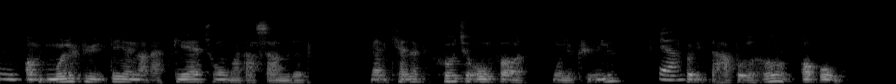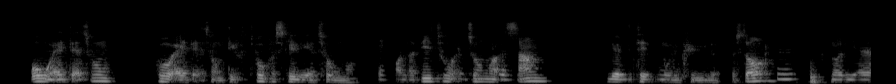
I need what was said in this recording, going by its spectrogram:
Mm. og molekyl, det er, når der er flere atomer, der er samlet. Man kalder H2O for molekyle, Ja. fordi der er både H og O. O er et atom, H er et atom. Det er to forskellige atomer. Ja. Og når de to atomer er sammen, bliver det til et molekyle. Forstår du? Mm. Når de er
